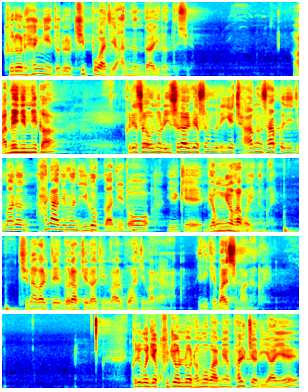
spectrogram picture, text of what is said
그런 행위들을 기뻐하지 않는다 이런 뜻이에요. 아멘입니까? 그래서 오늘 이스라엘 백성들에게 작은 사건이지만은 하나님은 이것까지도 이렇게 명령하고 있는 거예요. 지나갈 때 노락질 하지 말고 하지 마라. 이렇게 말씀하는 거예요. 그리고 이제 구절로 넘어가면 8절 이하에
